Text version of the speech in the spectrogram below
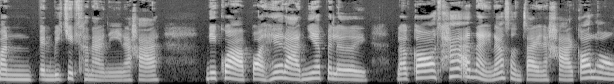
มันเป็นวิกฤตขนาดนี้นะคะ ดีกว่าปล่อยให้ร้านเงียบไปเลย แล้วก็ถ้าอันไหนน่าสนใจนะคะ ก็ลอง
